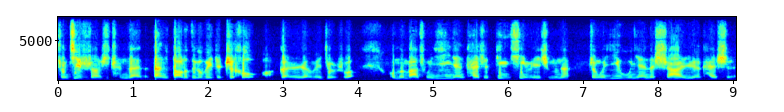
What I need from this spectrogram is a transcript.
从技术上是存在的。但是到了这个位置之后啊，个人认为就是说，我们把从一一年开始定性为什么呢？整个一五年的十二月开始。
